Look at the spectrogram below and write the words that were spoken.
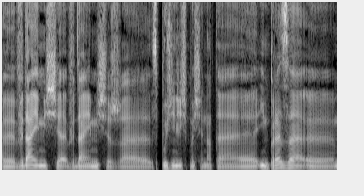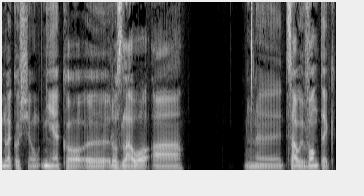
Y, wydaje mi, się, wydaje mi się, że spóźniliśmy się na tę imprezę. Mleko się niejako rozlało, a cały wątek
